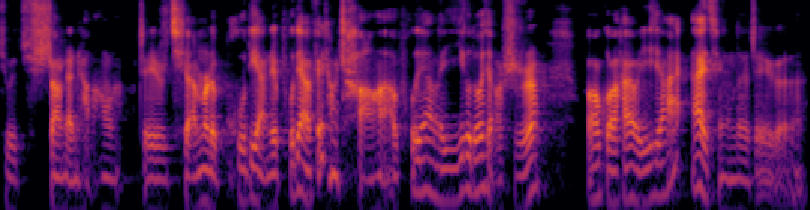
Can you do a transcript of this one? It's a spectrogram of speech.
就上战场了。这是前面的铺垫，这铺垫非常长啊，铺垫了一个多小时，包括还有一些爱爱情的这个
